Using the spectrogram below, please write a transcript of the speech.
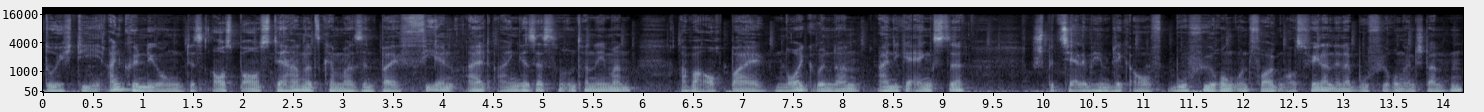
Durch die Ankündigung des Ausbaus der Handelskammer sind bei vielen alteingesessenen Unternehmern, aber auch bei Neugründern einige Ängste, speziell im Hinblick auf Buchführung und Folgen aus Fehlern in der Buchführung entstanden.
